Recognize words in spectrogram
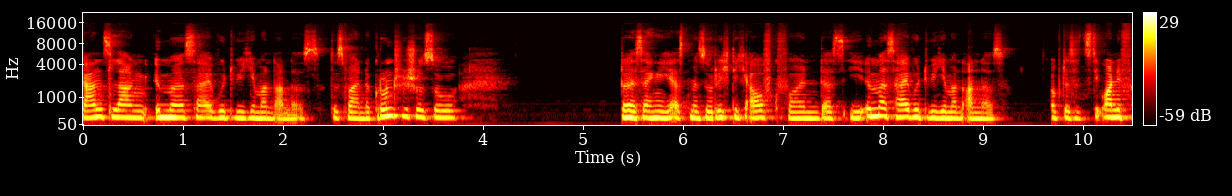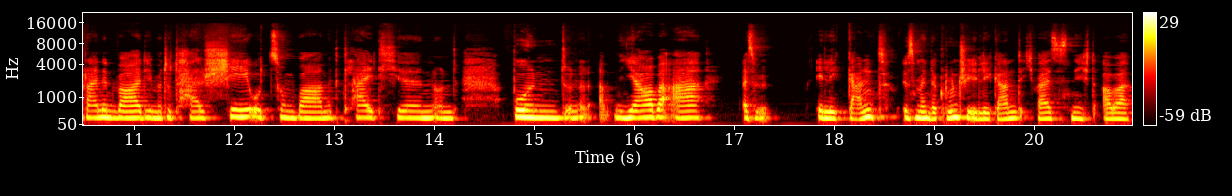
ganz lang immer sein wollte wie jemand anders. Das war in der Grundschule schon so. Da ist eigentlich erstmal so richtig aufgefallen, dass ich immer sein wollte wie jemand anders. Ob das jetzt die eine Freundin war, die immer total schön war mit Kleidchen und bunt und ja, aber auch, also elegant ist man in der Grundschule elegant, ich weiß es nicht, aber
